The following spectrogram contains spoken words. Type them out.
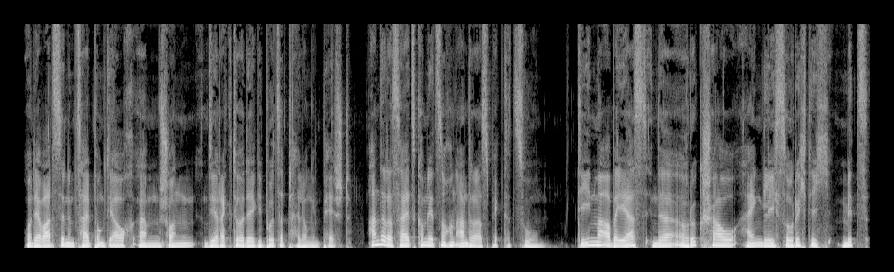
Und er war zu dem Zeitpunkt ja auch ähm, schon Direktor der Geburtsabteilung in Pest. Andererseits kommt jetzt noch ein anderer Aspekt dazu den man aber erst in der Rückschau eigentlich so richtig mit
